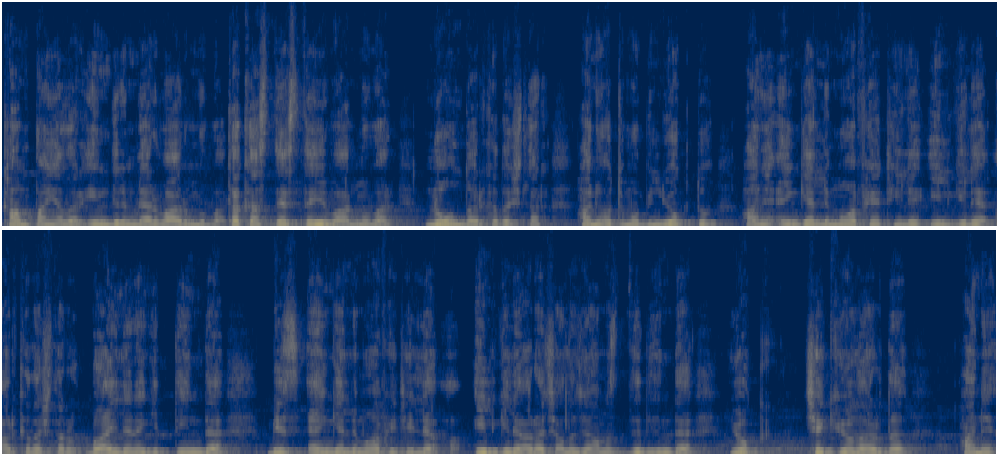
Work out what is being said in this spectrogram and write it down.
Kampanyalar, indirimler var mı? Var. Takas desteği var mı? Var. Ne oldu arkadaşlar? Hani otomobil yoktu? Hani engelli muafiyetiyle ilgili arkadaşlar bayilere gittiğinde biz engelli muafiyetiyle ilgili araç alacağımız dediğinde yok çekiyorlardı. Hani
